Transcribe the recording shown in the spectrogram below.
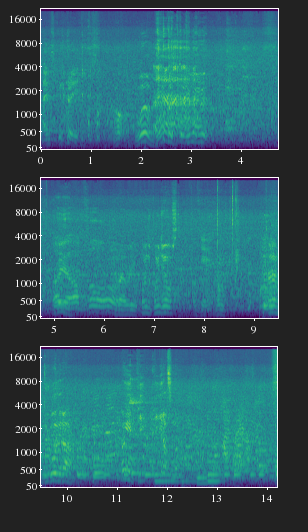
I'm scared 어, 뭐야? 뭐야? 진짜 해명. 어휴 무서워 우리 고민 고민 좀 해봅시다. 오케이 너무. 저는 뉴본이랑 형이 빅 빅이랑 스몰? 어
